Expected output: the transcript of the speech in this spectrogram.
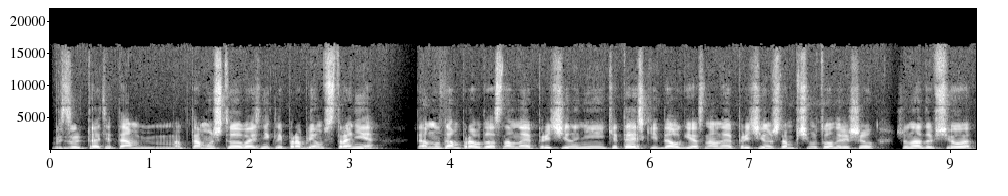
в результате там, потому что возникли проблемы в стране. Там, ну, там, правда, основная причина не китайские долги, основная причина, что там почему-то он решил, что надо все,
